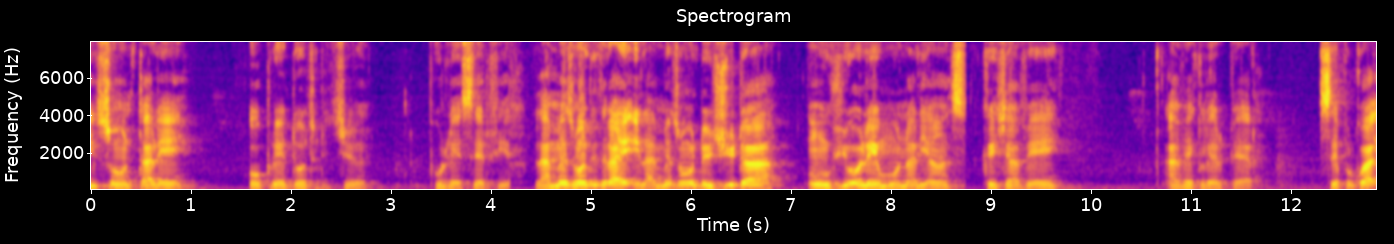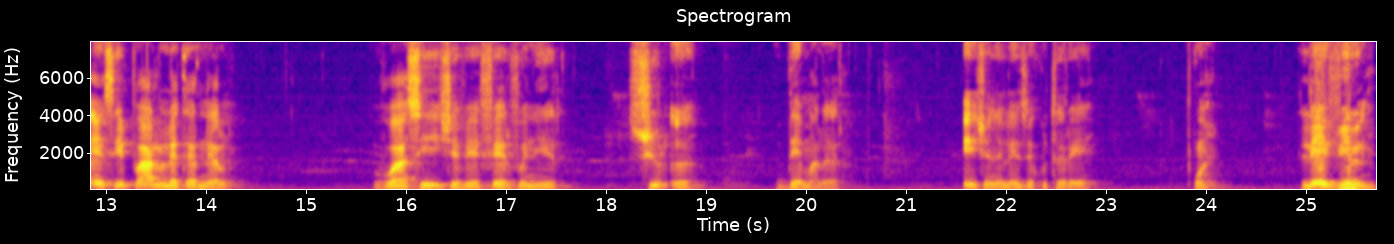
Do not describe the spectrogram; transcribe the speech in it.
ils sont allés auprès d'autres dieux pour les servir. La maison d'Israël et la maison de Juda ont violé mon alliance que j'avais avec leur père. C'est pourquoi ainsi parle l'Éternel. Voici, je vais faire venir sur eux des malheurs, et je ne les écouterai point. Les villes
